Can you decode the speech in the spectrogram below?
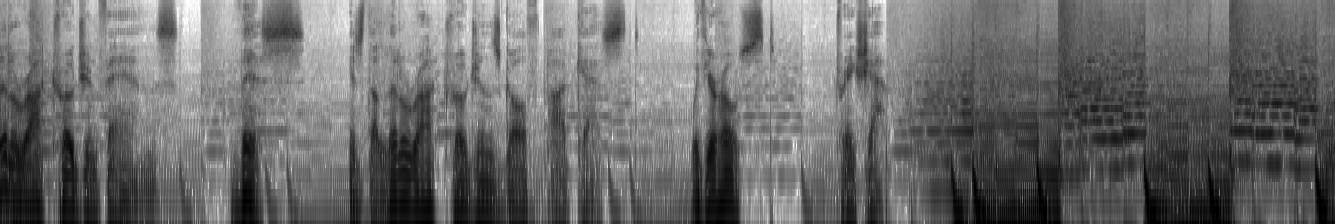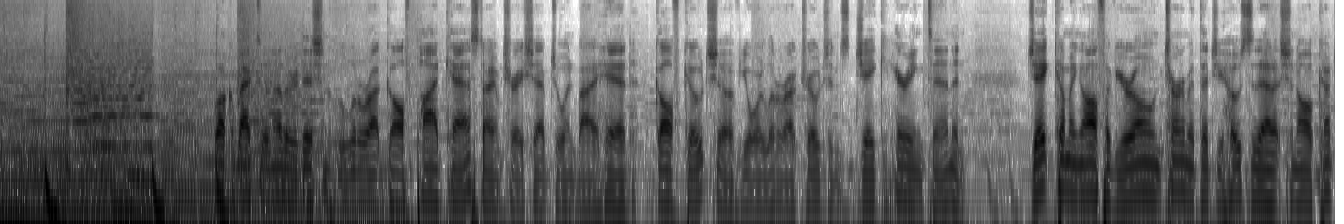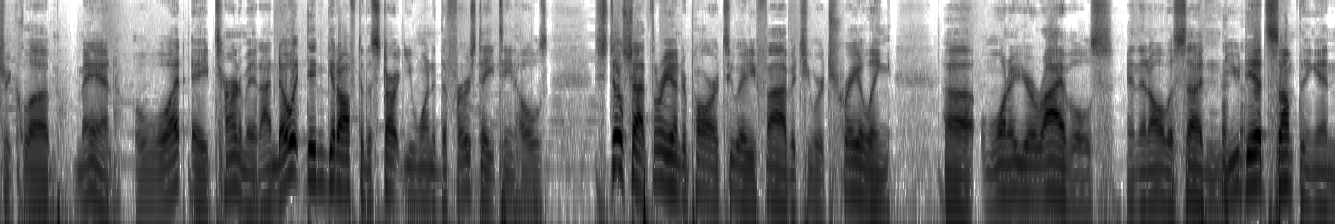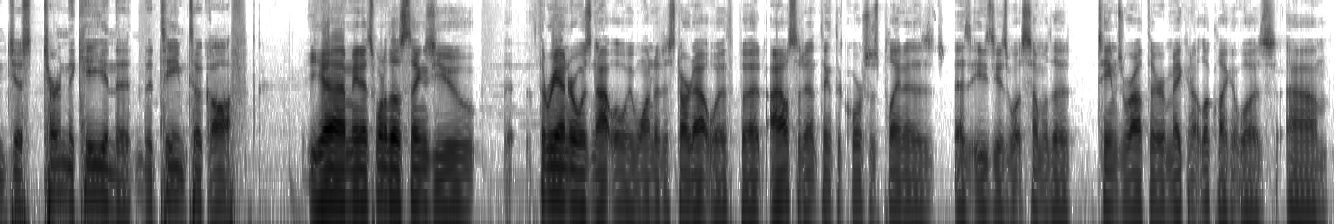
Little Rock Trojan fans, this is the Little Rock Trojans Golf Podcast with your host, Trey Schapp. Welcome back to another edition of the Little Rock Golf Podcast. I am Trey Schapp, joined by head golf coach of your Little Rock Trojans, Jake Harrington. And Jake, coming off of your own tournament that you hosted out at Chenal Country Club, man, what a tournament. I know it didn't get off to the start you wanted the first 18 holes. Still shot three under par, 285, but you were trailing uh, one of your rivals, and then all of a sudden you did something and just turned the key, and the, the team took off. Yeah, I mean, it's one of those things you three under was not what we wanted to start out with, but I also didn't think the course was playing as as easy as what some of the teams were out there making it look like it was. Um,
